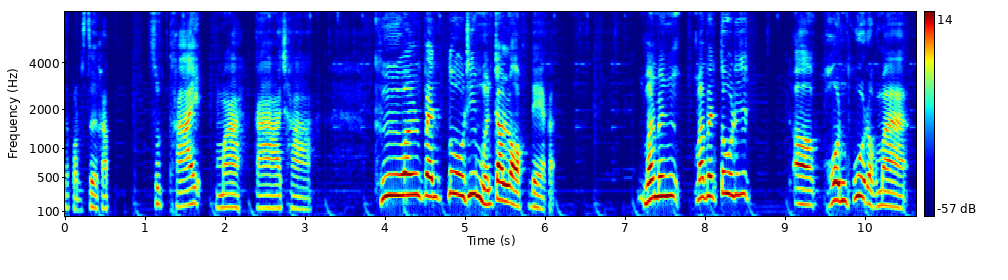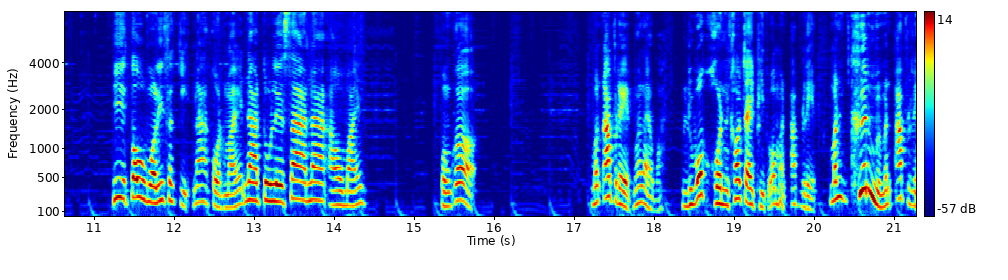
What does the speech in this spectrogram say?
สปอนเซอร์ครับ สุดท้ายมากาชา คือมันเป็นตู้ที่เหมือนจะหลอกแดกอะ่ะมันเป็นมันเป็นตู้ที่เอ่อคนพูดออกมาพี่ตู้โมริสกิน่ากดไหมนาตูเลซ่าน่าเอาไหม ผมก็ มันอัปเดตเมื่อไหร่วะ หรือว่าคนเข้าใจผิดว่ามันอัปเดตมันขึ้นเหมือนมันอัปเด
